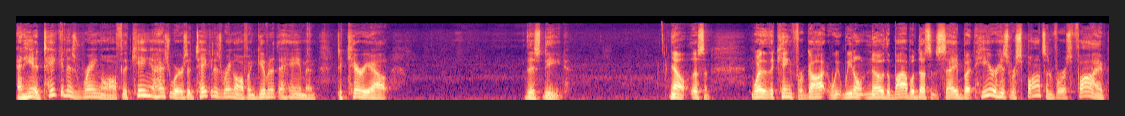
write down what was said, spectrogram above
and he had taken his ring off. The king Ahasuerus had taken his ring off and given it to Haman to carry out this deed. Now, listen, whether the king forgot, we, we don't know. The Bible doesn't say. But here, his response in verse 5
